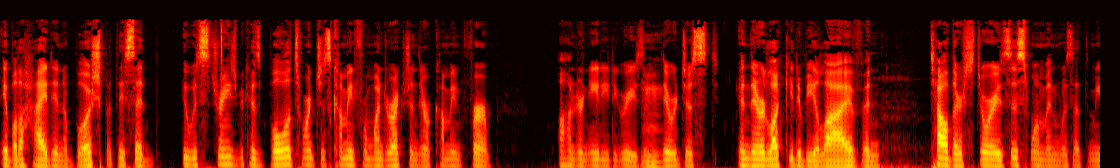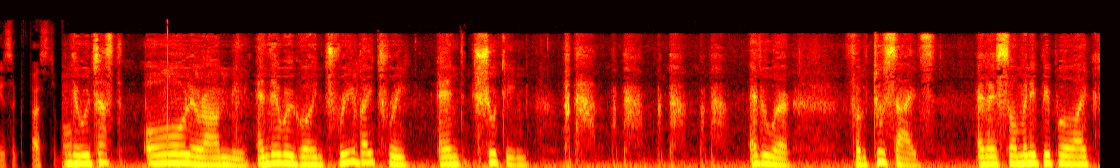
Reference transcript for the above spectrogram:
able to hide in a bush, but they said it was strange because bullets weren't just coming from one direction; they were coming for 180 degrees. Mm. They were just, and they were lucky to be alive and tell their stories. This woman was at the music festival. They were just all around me, and they were going tree by tree and shooting everywhere from two sides. And I saw many people like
